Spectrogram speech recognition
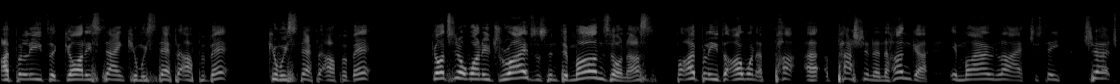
I believe that God is saying, can we step it up a bit? Can we step it up a bit? God's not one who drives us and demands on us, but I believe that I want a, pa- a passion and hunger in my own life to see church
